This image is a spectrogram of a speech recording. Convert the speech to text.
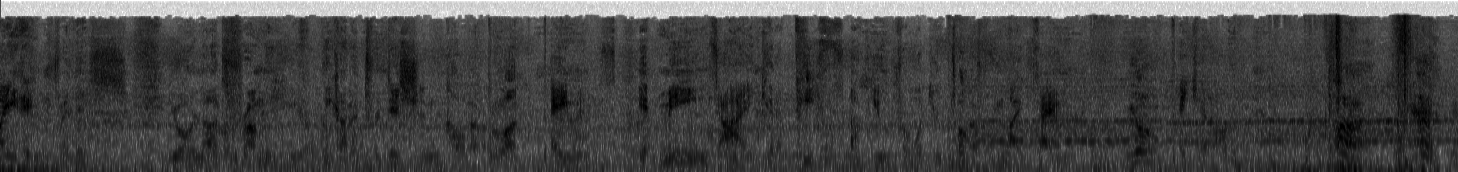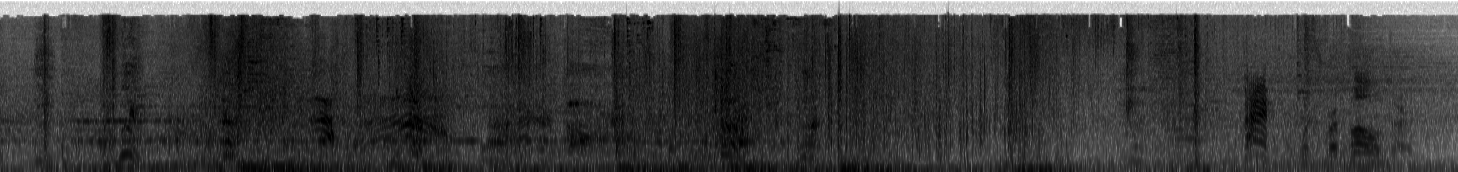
waiting for this. You're not from here. We got a tradition called a blood payment. It means I get a piece of you for what you took from my family. You'll pick it up. That was Revolver.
